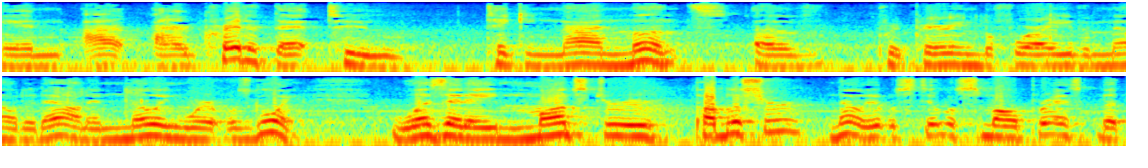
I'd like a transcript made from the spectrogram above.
And I, I credit that to taking nine months of preparing before I even mailed it out and knowing where it was going. Was it a monster publisher? No, it was still a small press, but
